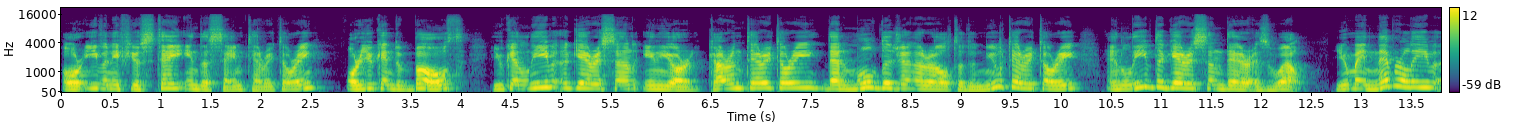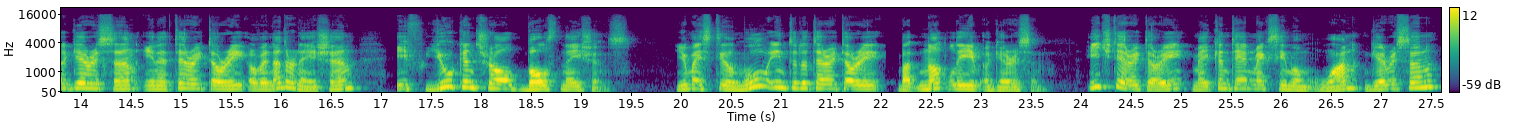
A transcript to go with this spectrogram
or even if you stay in the same territory, or you can do both. You can leave a garrison in your current territory, then move the general to the new territory and leave the garrison there as well. You may never leave a garrison in a territory of another nation if you control both nations. You may still move into the territory but not leave a garrison. Each territory may contain maximum one garrison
